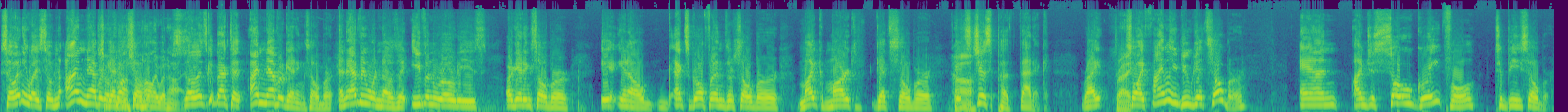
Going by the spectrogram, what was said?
so anyway, so I'm never So getting sober. Hollywood High. So let's get back to I'm never getting sober, and everyone knows it. Even roadies are getting sober. You know, ex girlfriends are sober. Mike Martt gets sober. Huh. It's just pathetic, right? Right. So I finally do get sober, and I'm just so grateful to be sober.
